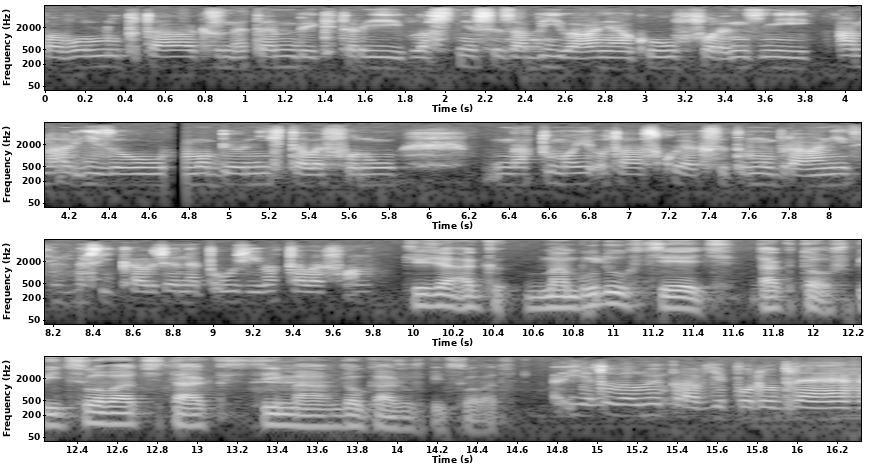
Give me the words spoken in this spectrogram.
Pavol Lupták z Netemby, který vlastně se zabývá nějakou forenzní analýzou mobilních telefonů. Na tu moji otázku, jak se tomu bránit, říkal, že nepoužívá telefon. Čiže ak mám budú chcieť takto špiclovať, tak si ma dokážu špiclovať. Je to velmi pravděpodobné.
